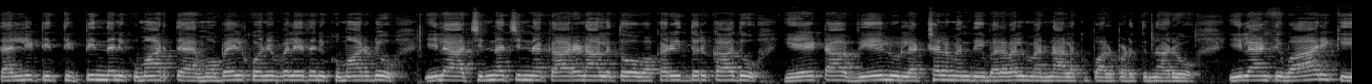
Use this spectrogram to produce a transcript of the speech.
తల్లి తిట్టిందని కుమార్తె మొబైల్ కొనివ్వలేదని కుమారుడు ఇలా చిన్న చిన్న కారణాలతో ఒకరిద్దరు కాదు ఏటా వేలు లక్షల మంది బలవల్ మరణాలకు పాల్పడుతున్నారు. ఇలాంటి వారికి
